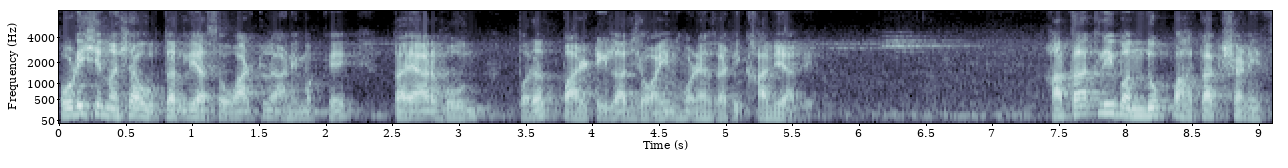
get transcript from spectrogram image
थोडीशी नशा उतरली असं वाटलं आणि मग ते तयार होऊन परत पार्टीला जॉईन होण्यासाठी खाली आले. हातातली बंदूक पाहता क्षणीच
